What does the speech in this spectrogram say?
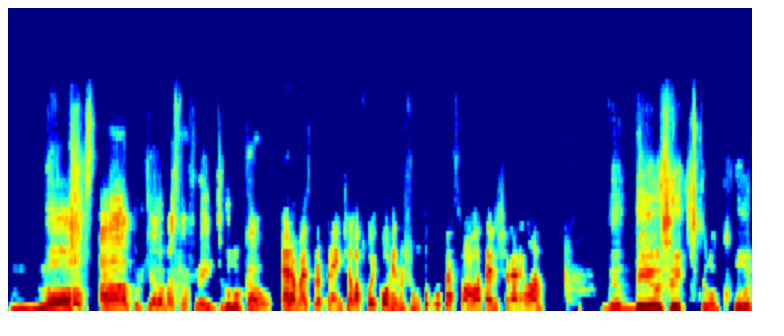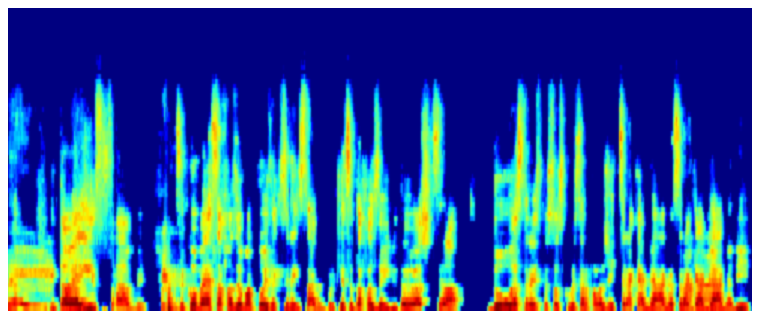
Nossa! Ah, porque era mais para frente do local. Era mais para frente. Ela foi correndo junto com o pessoal até eles chegarem lá. Meu Deus, gente, que loucura. Então, é isso, sabe? Você começa a fazer uma coisa que você nem sabe por que você está fazendo. Então, eu acho que, sei lá, duas, três pessoas começaram a falar, gente, será que é a Gaga? Será uhum. que é a Gaga ali?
